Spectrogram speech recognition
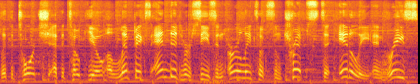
lit the torch at the Tokyo Olympics, ended her season early, took some trips to Italy and Greece.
